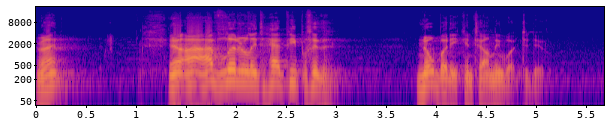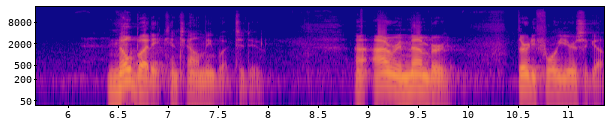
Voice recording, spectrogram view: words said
right? You know, I've literally had people say that nobody can tell me what to do. Nobody can tell me what to do. I remember 34 years ago,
